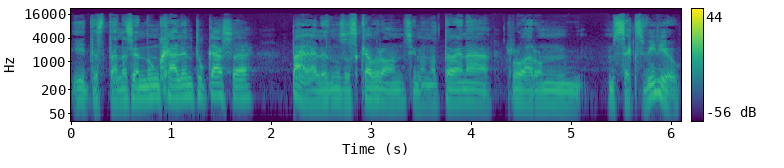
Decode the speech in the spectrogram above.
y te están haciendo un jale en tu casa, págales, no seas cabrón. Si no, no te van a robar un, un sex video.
